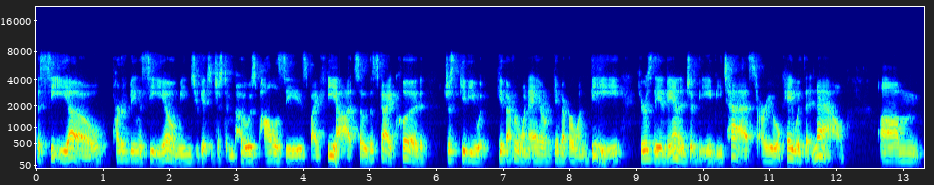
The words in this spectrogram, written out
the CEO, part of being a CEO means you get to just impose policies by fiat. So this guy could just give you give everyone A or give everyone B. Here's the advantage of the A/B test. Are you okay with it now? Um,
